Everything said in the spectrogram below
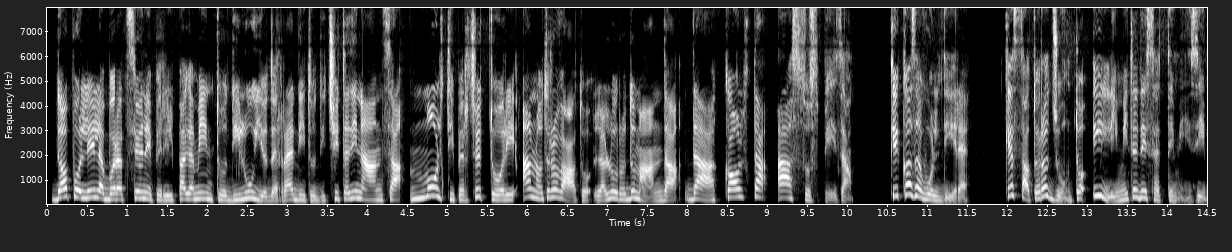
Dopo l'elaborazione per il pagamento di luglio del reddito di cittadinanza, molti percettori hanno trovato la loro domanda da accolta a sospesa. Che cosa vuol dire? Che è stato raggiunto il limite dei sette mesi.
